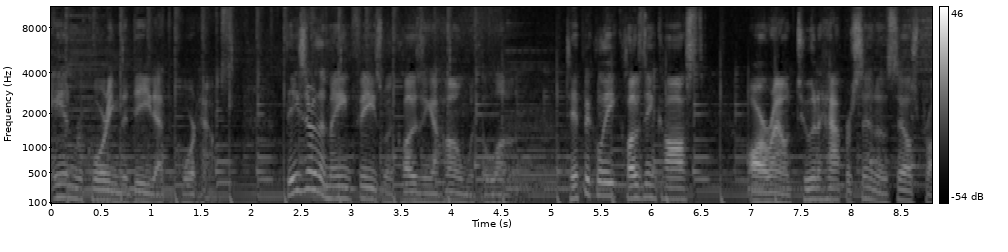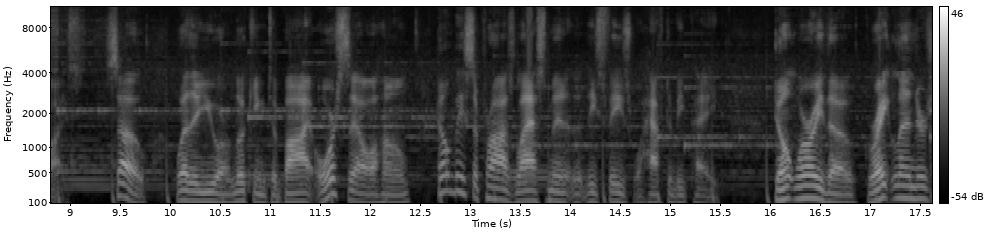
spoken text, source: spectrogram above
and recording the deed at the courthouse. These are the main fees when closing a home with a loan. Typically, closing costs are around 2.5% of the sales price. So, whether you are looking to buy or sell a home, don't be surprised last minute that these fees will have to be paid. Don't worry though, great lenders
